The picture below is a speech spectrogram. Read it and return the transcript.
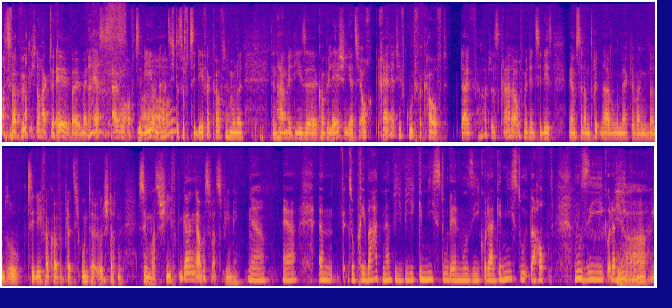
Das war wirklich noch aktuell, weil mein erstes Album auf CD und da hat sich das auf CD verkauft. Dann haben wir, nur, dann haben wir diese Compilation, die hat sich auch relativ gut verkauft. Da hörte es gerade auf mit den CDs. Wir haben es dann am dritten Album gemerkt, da waren dann so CD-Verkäufe plötzlich unterirdisch. Dachten, ist irgendwas schief gegangen, aber es war Streaming. Ja, ja. Ähm, so privat, ne? Wie, wie genießt du denn Musik? Oder genießt du überhaupt Musik? Oder wie, Ja, wie,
